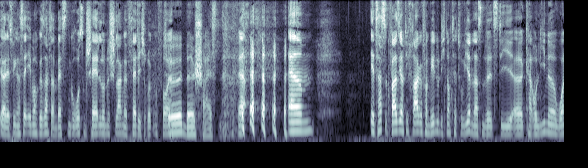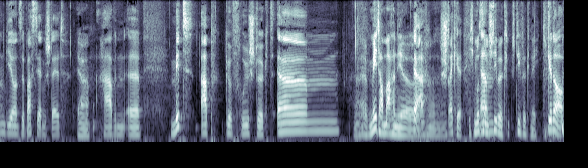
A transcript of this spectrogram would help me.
ja, deswegen hast du ja eben auch gesagt, am besten großen Schädel und eine Schlange, fertig, Rücken voll. Schön bescheißt. ähm, jetzt hast du quasi auch die Frage, von wem du dich noch tätowieren lassen willst, die äh, Caroline, One Gear und Sebastian gestellt Ja. haben, äh, mit abgefrühstückt. Ähm, Äh, Meter machen hier. ja, Äh, Strecke. Ich muss Ähm, meinen Stiefel, Stiefel. Genau.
